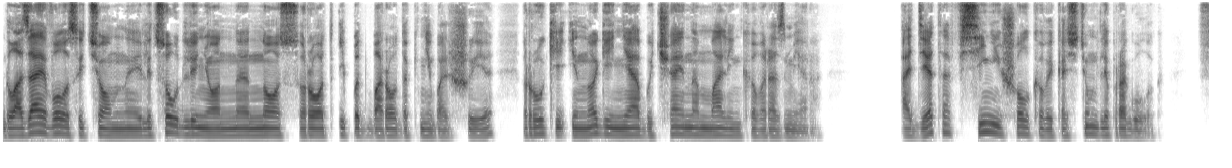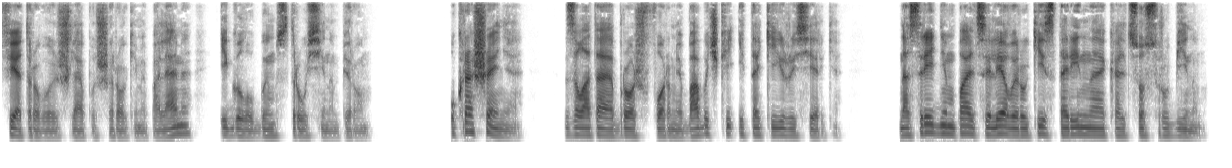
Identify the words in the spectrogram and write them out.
Глаза и волосы темные, лицо удлиненное, нос, рот и подбородок небольшие, руки и ноги необычайно маленького размера. Одета в синий шелковый костюм для прогулок, фетровую шляпу с широкими полями и голубым страусиным пером. Украшения. Золотая брошь в форме бабочки и такие же серьги. На среднем пальце левой руки старинное кольцо с рубином.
